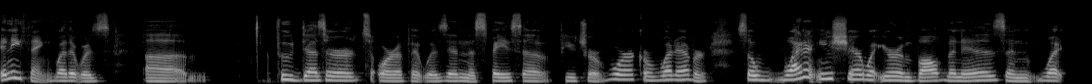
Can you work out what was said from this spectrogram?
anything whether it was um, food deserts or if it was in the space of future of work or whatever. So why don't you share what your involvement is and what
